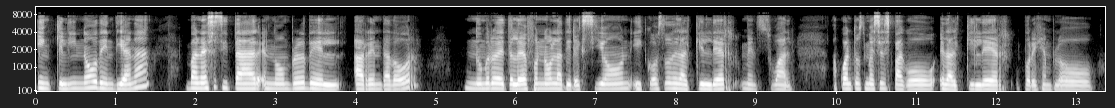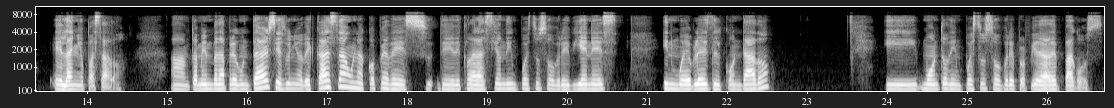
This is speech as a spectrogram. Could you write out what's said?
inquilino de Indiana, va a necesitar el nombre del arrendador, número de teléfono, la dirección y costo del alquiler mensual. ¿A cuántos meses pagó el alquiler, por ejemplo, el año pasado? También van a preguntar si es dueño de casa, una copia de, declaración de impuestos sobre bienes inmuebles del condado y monto de impuestos sobre propiedad de pagos.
